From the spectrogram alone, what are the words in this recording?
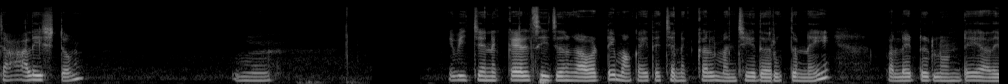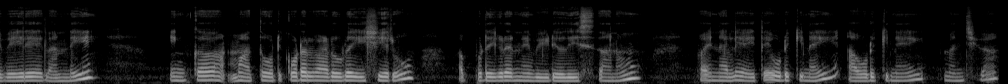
చాలా ఇష్టం. ఇవి శనక్కాయల సీజన్ కాబట్టి మాకైతే శనక్కాయలు మంచిగా దొరుకుతున్నాయి. పల్లెటూరులో ఉంటే అది వేరేలండి. ఇంకా మా తోటికోడలు వాడు కూడా వేసారు అప్పుడు కూడా నేను వీడియో తీస్తాను. ఫైనల్లీ అయితే ఉడికినాయి. ఆ ఉడికినాయి మంచిగా.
